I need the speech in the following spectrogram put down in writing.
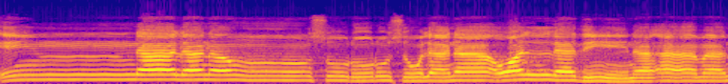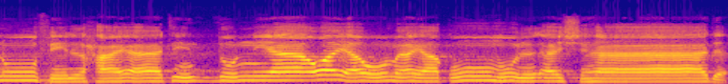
إنا لننصر رسلنا والذين آمنوا في الحياة الدنيا ويوم يقوم الأشهاد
